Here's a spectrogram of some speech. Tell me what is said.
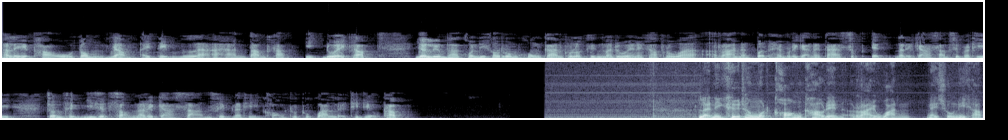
ทะเลเผาต้มยำไอติม และอาหารตามสั่งอีกด้วยครับ อย่าลืมพาคนที่เข้าร่วมโครงการคนละครึ่งมาด้วยนะครับ เพราะว่าร้านนั้นเปิดให้บริการตั้งแต่ 11 นาฬิกา 30 นาทีจนถึง 22 นาฬิกา 30 นาทีของทุกๆ วันเลยทีเดียวครับ และนี่คือทั้งหมดของข่าวเด่นรายวันในช่วงนี้ครับ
